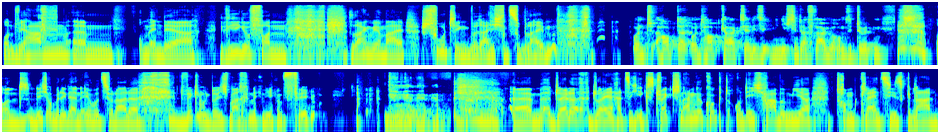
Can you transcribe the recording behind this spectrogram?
Und wir haben, ähm, um in der Riege von, sagen wir mal, Shooting-Bereichen zu bleiben, Und, Haupt und Hauptcharakteren, die sie nicht hinterfragen, warum sie töten. und nicht unbedingt eine emotionale Entwicklung durchmachen in ihrem Film. Ähm, Joel, Joel hat sich Extraction angeguckt und ich habe mir Tom Clancy's Gnad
